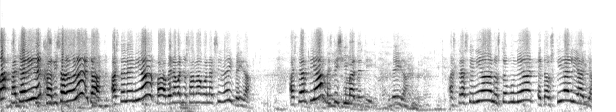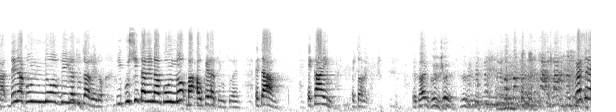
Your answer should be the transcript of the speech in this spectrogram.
ba, katxarine, jarri zan hola, eta astelenia, ba, bera baino zarragoenak zirei, behi da. Aste hartian, beste iskin batetik, behi da. Aste azkenian, ostegunean, eta ostiralian ja, denak ondo begiratuta gero. Ikusita denak ondo, ba, aukeratu intzuen. Eta, ekain, etorri. Ekain, guxe. Gaze,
